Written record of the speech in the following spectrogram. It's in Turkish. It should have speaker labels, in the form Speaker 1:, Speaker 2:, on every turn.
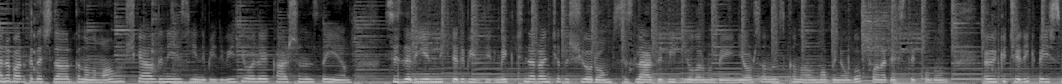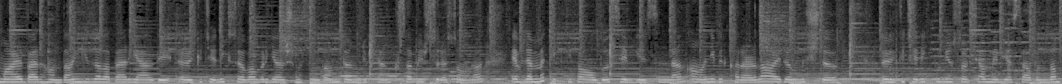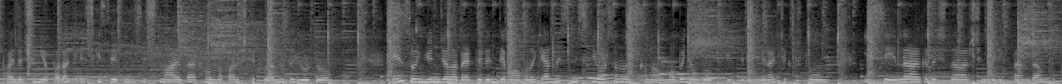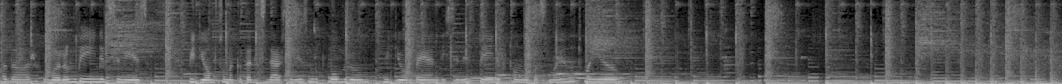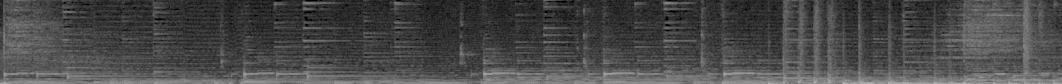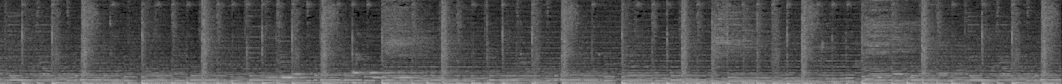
Speaker 1: Merhaba arkadaşlar kanalıma hoş geldiniz. Yeni bir video ile karşınızdayım. Sizlere yenilikleri bildirmek için her an çalışıyorum. Sizler de videolarımı beğeniyorsanız kanalıma abone olup bana destek olun. Öykü Çelik ve İsmail Berhan'dan güzel haber geldi. Öykü Çelik Survivor yarışmasından döndükten kısa bir süre sonra evlenme teklifi aldığı sevgilisinden ani bir kararla ayrılmıştı. Öykü Çelik bugün sosyal medya hesabından paylaşım yaparak eski sevgilisi İsmail Berhan'la barıştıklarını duyurdu. En son güncel haberlerin devamını gelmesini istiyorsanız kanalıma abone olup bildirimleri açık tutun. İyi seyirler arkadaşlar. Şimdilik benden bu kadar. Umarım beğenirsiniz. Videom sona kadar izlerseniz mutlu olurum. Videomu beğendiyseniz beğeni butonuna basmayı unutmayın.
